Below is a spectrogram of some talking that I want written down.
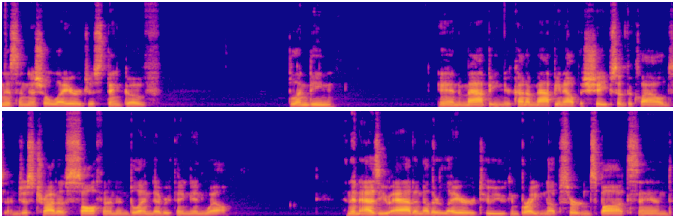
doing this initial layer, just think of blending and mapping. You're kind of mapping out the shapes of the clouds and just try to soften and blend everything in well. And then as you add another layer or two, you can brighten up certain spots and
